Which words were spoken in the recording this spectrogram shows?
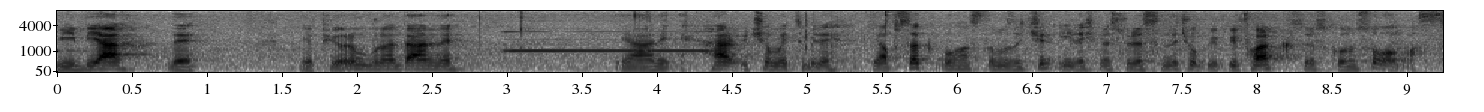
BBL de yapıyorum. Bu nedenle yani her üç ameliyatı bile yapsak bu hastamız için iyileşme süresinde çok büyük bir fark söz konusu olmaz.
